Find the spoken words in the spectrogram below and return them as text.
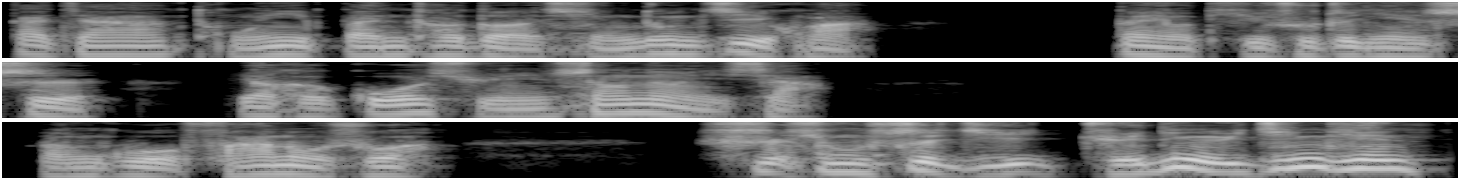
大家同意班超的行动计划，但又提出这件事要和郭循商量一下。班固发怒说：“弑兄弑己，决定于今天。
